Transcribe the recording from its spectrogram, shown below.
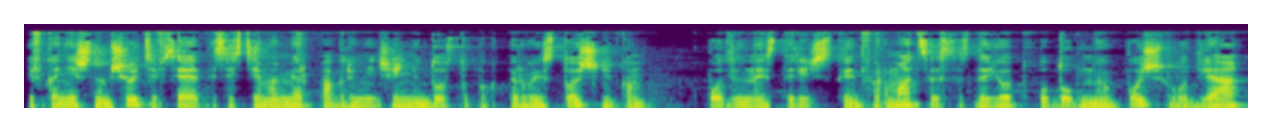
И в конечном счете вся эта система мер по ограничению доступа к первоисточникам подлинной исторической информации создает удобную почву для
